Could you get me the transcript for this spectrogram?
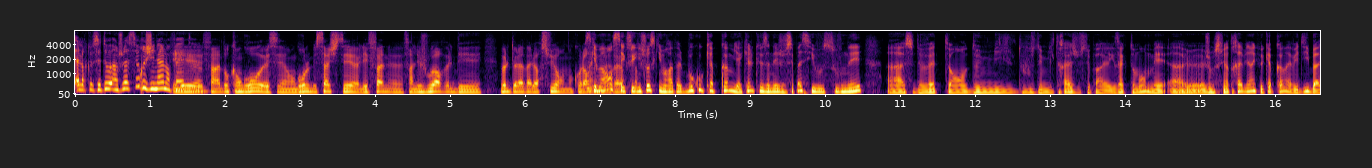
Alors que c'était un jeu assez original en fait. Enfin, donc en gros, c'est en gros le message, c'est les fans, enfin les joueurs veulent des, veulent de la valeur sûre. Donc Ce qui est marrant, c'est que c'est quelque chose qui me rappelle beaucoup Capcom il y a quelques années. Je sais pas si vous vous souvenez, ça devait être en 2012-2013, je sais pas exactement, mais je me souviens très bien que Capcom avait dit bah,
